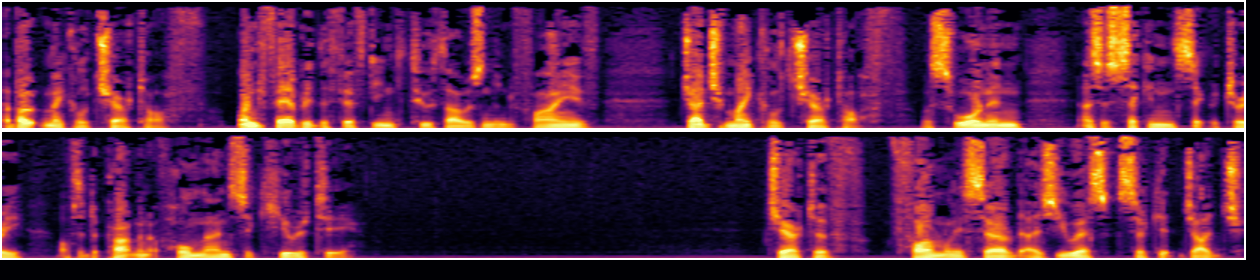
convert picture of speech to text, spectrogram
About Michael Chertoff. On February the 15th, 2005, Judge Michael Chertoff was sworn in as the second Secretary of the Department of Homeland Security. Chertoff formerly served as U.S. Circuit Judge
